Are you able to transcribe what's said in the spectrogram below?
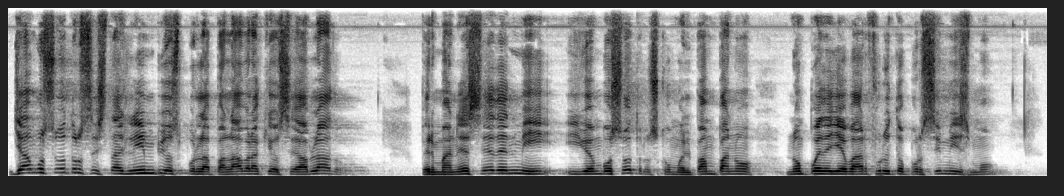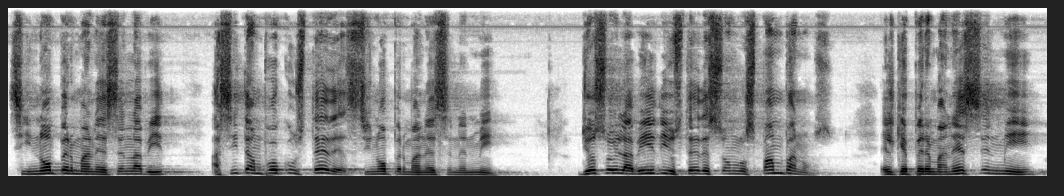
Ya vosotros estáis limpios por la palabra que os he hablado. Permaneced en mí y yo en vosotros, como el pámpano no puede llevar fruto por sí mismo si no permanece en la vid, así tampoco ustedes si no permanecen en mí. Yo soy la vid y ustedes son los pámpanos. El que permanece en mí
